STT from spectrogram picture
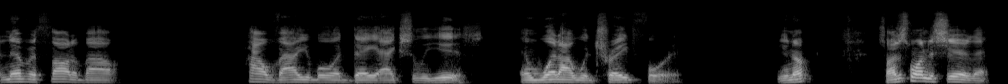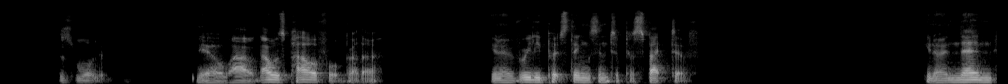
I never thought about how valuable a day actually is and what I would trade for it. You know? So I just wanted to share that this morning. Yeah, wow. That was powerful, brother. You know, it really puts things into perspective. You know, and then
